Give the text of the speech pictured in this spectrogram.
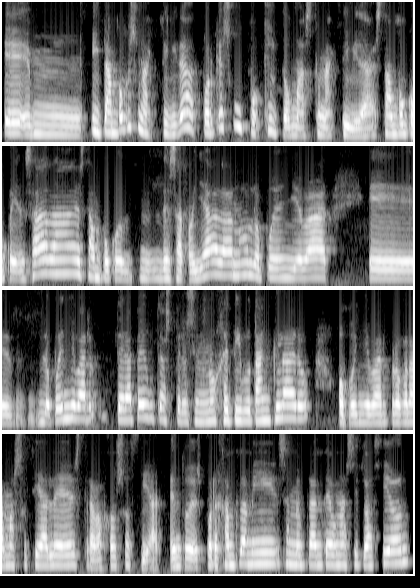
em, y tampoco es una actividad, porque es un poquito más que una actividad. Está un poco pensada, está un poco desarrollada, ¿no? Lo pueden llevar, eh, lo pueden llevar terapeutas, pero sin un objetivo tan claro, o pueden llevar programas sociales, trabajo social. Entonces, por ejemplo, a mí se me plantea una situación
